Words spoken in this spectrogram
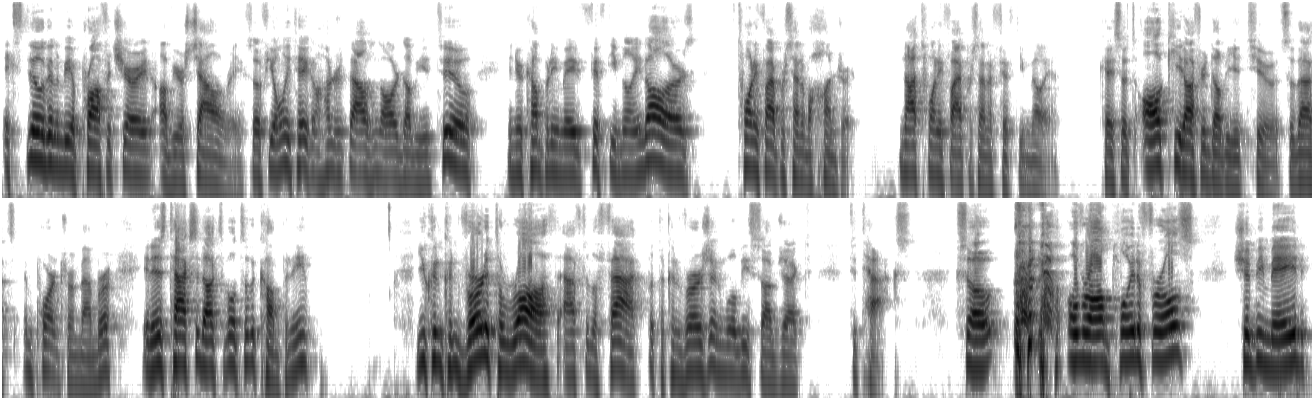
it's still going to be a profit sharing of your salary. So if you only take a $100,000 W-2 and your company made $50 million, it's 25% of 100, not 25% of 50 million. Okay, so it's all keyed off your W-2. So that's important to remember. It is tax deductible to the company. You can convert it to Roth after the fact, but the conversion will be subject to tax. So overall employee deferrals should be made.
